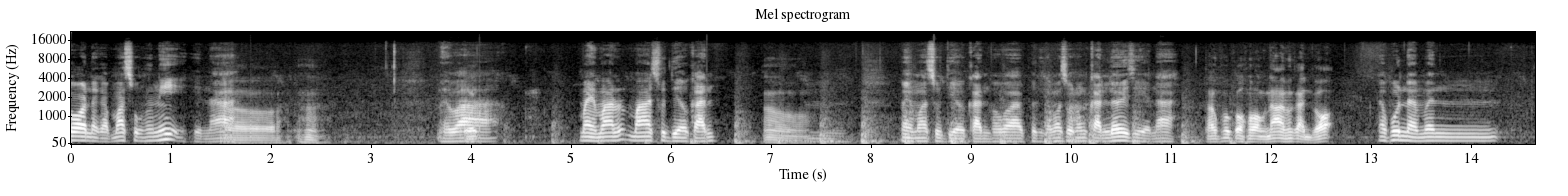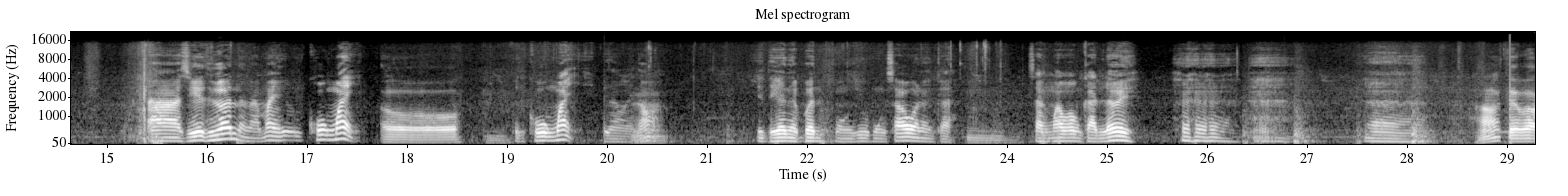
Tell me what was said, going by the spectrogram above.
ก่อนแล้วก็มาส่งทางนี้เห็นนะเออหมายว่าไม่มามาชุดเดียวกันเอออืมไม่มาชุดเดียวกันเพราะว่าเพิ่นก็มาส่งนํกันเลยสิเห็นนะทางพวกก็ห้องน้ำเหมือนกันเนาะถ้าพุ่นน่ะมันอ่าเสียเทือนน่ะนะไม่โค้งไม้เออเป็นโค้งไม้ เป็นหน่อยเนาะเสียเทือนน่ะเพิ่นหมองอยู่หมองเช้าอันนั่นก็อืมสั่งมาพร้อมกันเลย อ่าฮะแต่ว่า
